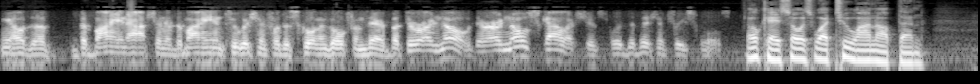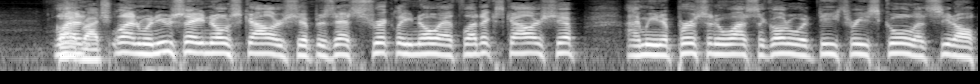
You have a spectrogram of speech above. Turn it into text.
you know the the buy-in option or the buy-in tuition for the school and go from there. But there are no there are no scholarships for Division three schools. Okay, so it's what two on up then. Go Len, ahead, Raj. Len, when you say no scholarship, is that strictly no athletic scholarship? I mean, a person who wants to go to a D three school that's you know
